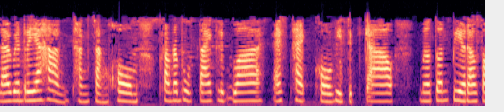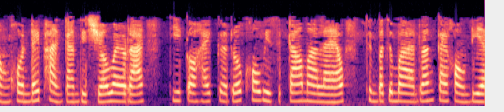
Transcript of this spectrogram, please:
และเว้นระยะห่างทางสังคม พร้อมระบุใต้คลิปว่าโควิด -19 เมื่อต้นปีเราสองคนได้ผ่านการติดเชื้อไวรัส ที่ก่อให้เกิดโรคโควิด -19 มาแล้ว ถึงปัจจุบันร่างกายของเดีย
